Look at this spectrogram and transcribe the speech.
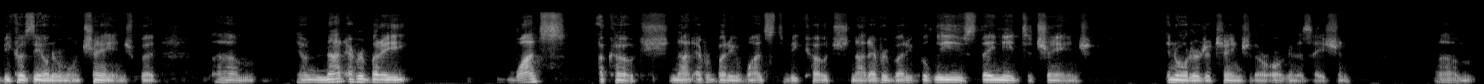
because the owner won't change. But um, you know, not everybody wants a coach. Not everybody wants to be coached. Not everybody believes they need to change in order to change their organization. Um,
